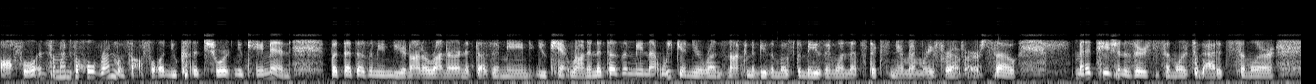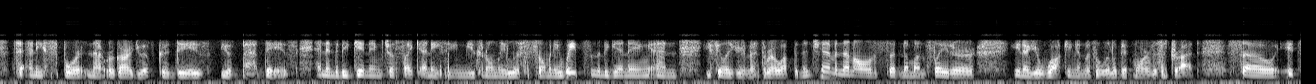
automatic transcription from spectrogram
awful, and sometimes the whole run was awful, and you cut it short and you came in. But that doesn't mean you're not a runner, and it doesn't mean you can't run, and it doesn't mean that weekend your run's not going to be the most amazing one that sticks in your memory forever. So, meditation is very similar to that. It's similar to any sport in that regard. You have good days, you have bad days, and in the beginning, just like anything, you can only lift so many weights in the beginning, and you feel like you're going to throw up in the gym, and then all of a sudden, a month later, you know, you're walking in with a little bit more of a strut. So it's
